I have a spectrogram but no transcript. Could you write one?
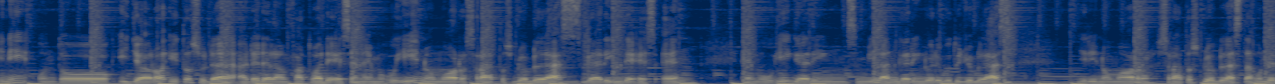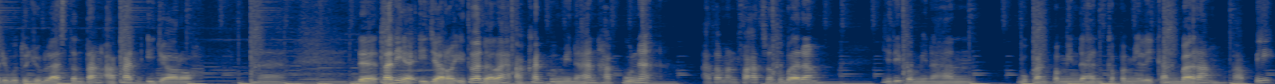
ini untuk ijaroh itu sudah ada dalam fatwa DSN MUI nomor 112 garing DSN MUI garing 9 garing 2017. Jadi nomor 112 tahun 2017 tentang akad ijaroh. Da, tadi ya ijaroh itu adalah akad pemindahan hak guna atau manfaat suatu barang. Jadi pemindahan bukan pemindahan kepemilikan barang, tapi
